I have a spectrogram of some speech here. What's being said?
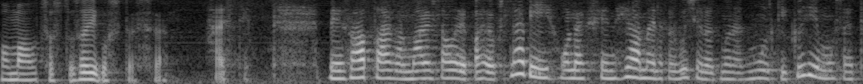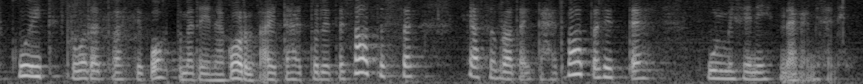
oma otsustusõigustesse. hästi, meie saateaeg on Maris Lauri kahjuks läbi, oleksin hea meelega küsinud mõned muudki küsimused, kuid loodetavasti kohtume teinekord. aitäh, et tulite saatesse, head sõbrad, aitäh, et vaatasite. Kuulmiseni, nägemiseni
